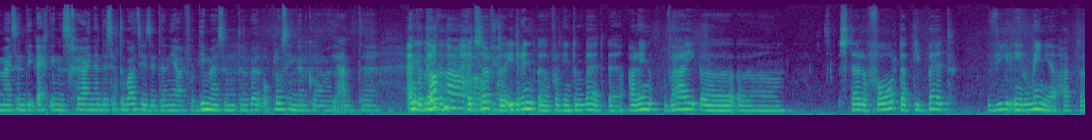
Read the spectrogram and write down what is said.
mensen die echt in een schrijnende situatie zitten. Ja, voor die mensen moeten wel oplossingen komen. Ja. Want, en we wat nou? Hetzelfde, oh, ja. iedereen uh, verdient een bed. Uh, alleen wij uh, stellen voor dat die bed weer in Roemenië had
